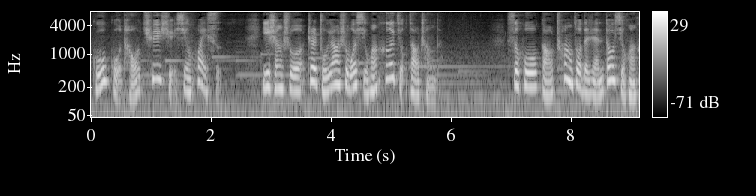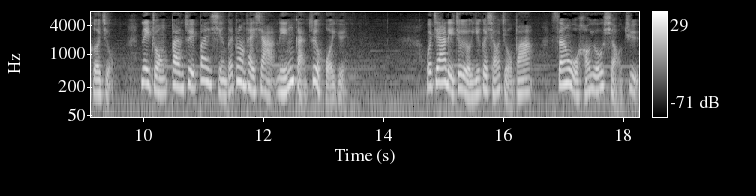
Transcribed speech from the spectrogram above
股骨头缺血性坏死，医生说这主要是我喜欢喝酒造成的。似乎搞创作的人都喜欢喝酒，那种半醉半醒的状态下，灵感最活跃。我家里就有一个小酒吧，三五好友小聚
